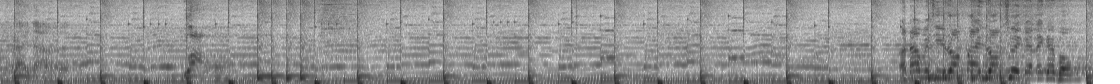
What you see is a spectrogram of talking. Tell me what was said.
กคลายหนาวครับว้าวเอาหน้าเวทีร้องได้ร้องช่วยกันนะครับผม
